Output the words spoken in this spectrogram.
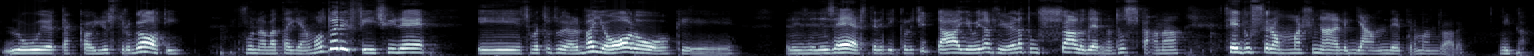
lui attaccò gli Ostrogoti. Fu una battaglia molto difficile e soprattutto dal Vaiolo che rese deserte le piccole città, gli abitanti della Tuscia, l'odierna Toscana, si ridussero a macinare le ghiande per mangiare il pane.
